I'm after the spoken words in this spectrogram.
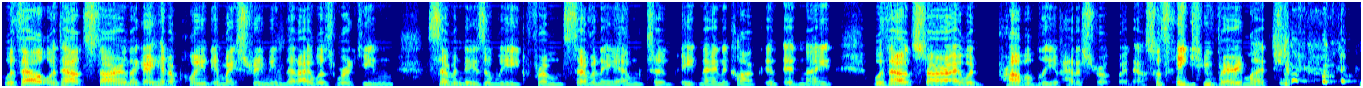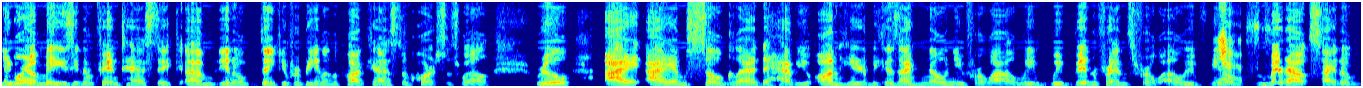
Without without Star, like I hit a point in my streaming that I was working seven days a week from 7 a.m. to 8, 9 o'clock at, at night. Without Star, I would probably have had a stroke by now. So thank you very much. You are amazing and fantastic. Um, you know, thank you for being on the podcast, of course, as well. Roux, I I am so glad to have you on here because I've known you for a while. We've we've been friends for a while. We've you Yes. know met outside of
